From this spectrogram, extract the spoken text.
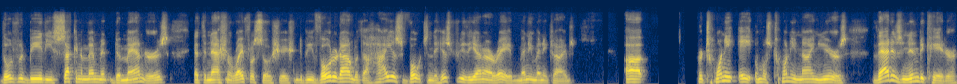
Those would be the Second Amendment demanders at the National Rifle Association to be voted on with the highest votes in the history of the NRA, many, many times, uh, for 28, almost 29 years. That is an indicator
